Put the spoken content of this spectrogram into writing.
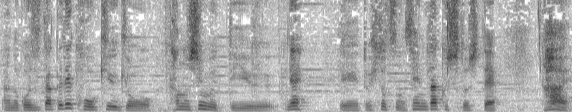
あのご自宅で高級魚を楽しむっていうね、えー、と一つの選択肢としてはい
